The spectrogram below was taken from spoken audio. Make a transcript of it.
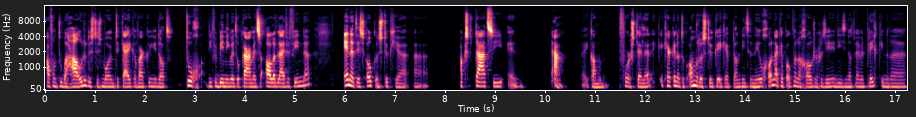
af en toe behouden. Dus het is mooi om te kijken waar kun je dat toch, die verbinding met elkaar, met z'n allen blijven vinden. En het is ook een stukje acceptatie en ja, ik kan me voorstellen, ik, ik herken het op andere stukken. Ik heb dan niet een heel groot, nou ik heb ook wel een groter gezin in die zin dat wij met pleegkinderen,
